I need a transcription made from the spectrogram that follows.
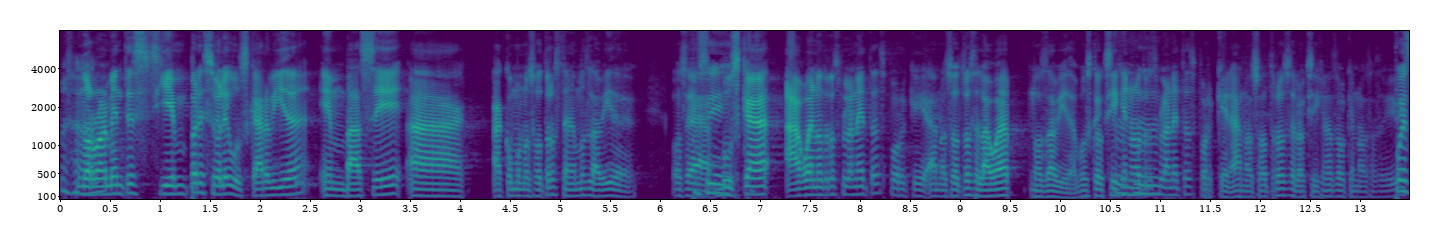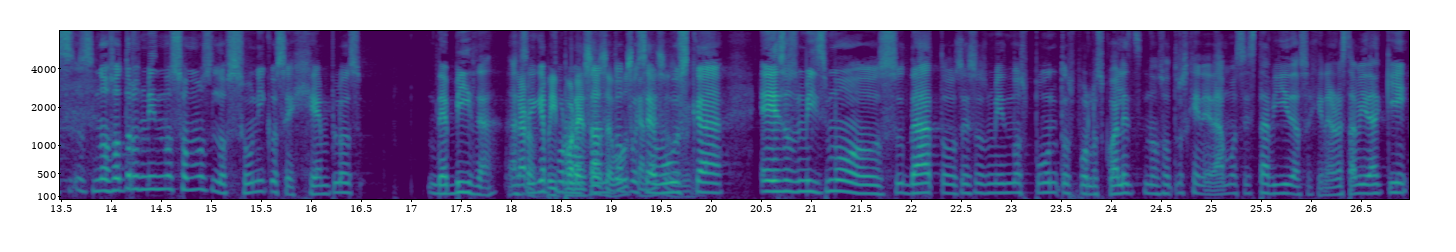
Ajá. normalmente siempre suele buscar vida en base a, a como nosotros tenemos la vida. O sea, sí. busca agua en otros planetas porque a nosotros el agua nos da vida. Busca oxígeno en otros planetas porque a nosotros el oxígeno es lo que nos hace vivir. Pues nosotros mismos somos los únicos ejemplos de vida. Claro, Así que por, por lo eso se tanto, pues se esos, güey. busca esos mismos datos, esos mismos puntos por los cuales nosotros generamos esta vida, o se generó esta vida aquí,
